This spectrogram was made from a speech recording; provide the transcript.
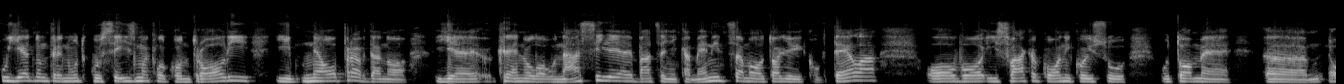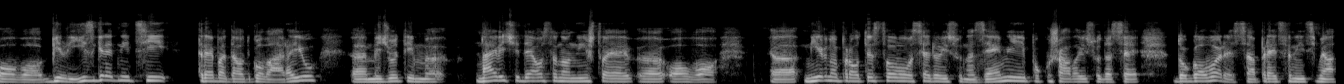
u jednom trenutku se izmaklo kontroli i neopravdano je krenulo u nasilje, bacanje kamenica, molotovljevih koktela ovo, i svakako oni koji su u tome um, ovo bili izgrednici treba da odgovaraju. E, međutim, najveći deo stanovništva je ovo mirno protestovao, sedeli su na zemlji i pokušavali su da se dogovore sa predstavnicima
